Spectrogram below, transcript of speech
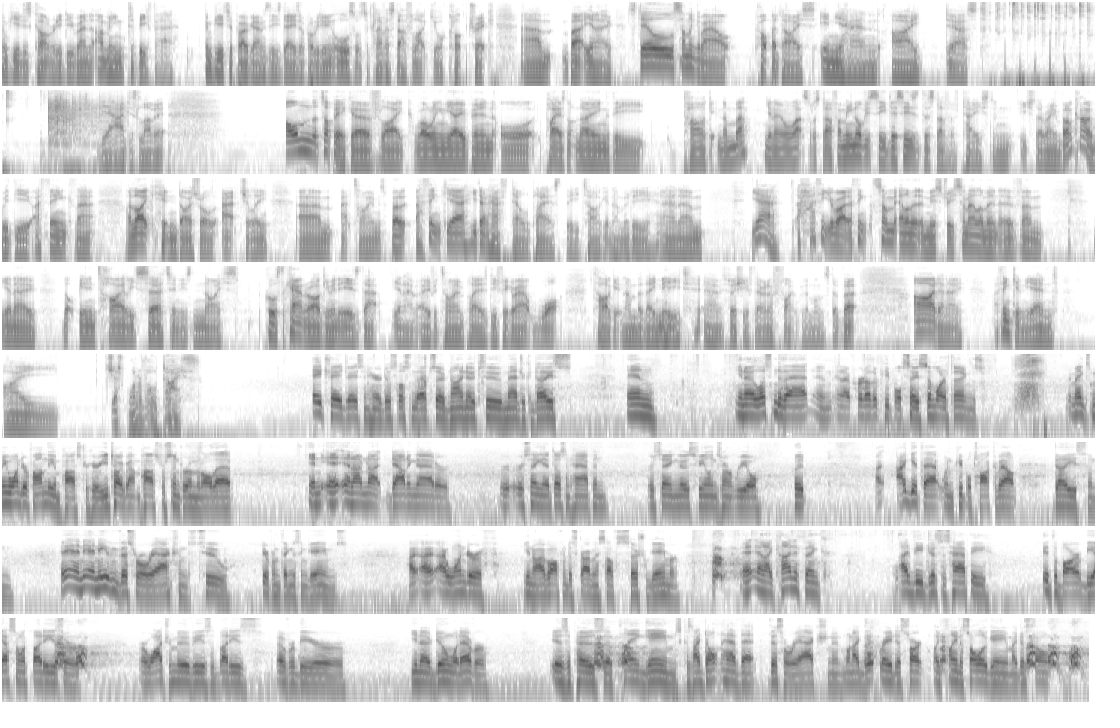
Computers can't really do random. I mean, to be fair, computer programs these days are probably doing all sorts of clever stuff like your clock trick. Um, but, you know, still something about proper dice in your hand. I just. Yeah, I just love it. On the topic of like rolling in the open or players not knowing the target number, you know, all that sort of stuff. I mean, obviously, this is the stuff of taste and each their own, but I'm kind of with you. I think that I like hidden dice rolls actually um, at times, but I think, yeah, you don't have to tell the players the target number, do you? And um, yeah, I think you're right. I think some element of mystery, some element of, um, you know, not being entirely certain is nice. Of course, the counter argument is that you know over time players do figure out what target number they need, um, especially if they're in a fight with a monster. But I don't know. I think in the end, I just want to roll dice. Hey, Jason here. Just listened to episode 902, Magic of Dice. And, you know, listen to that, and, and I've heard other people say similar things. It makes me wonder if I'm the imposter here. You talk about imposter syndrome and all that and, and I'm not doubting that or, or, or saying that doesn't happen or saying those feelings aren't real, but I, I get that when people talk about dice and and and even visceral reactions to different things in games. I, I, I wonder if you know I've often described myself as a social gamer, and, and I kind of think I'd be just as happy at the bar BSing with buddies or or watching movies with buddies over beer or you know, doing whatever, as opposed to playing games because I don't have that visceral reaction. And when I get ready to start like playing a solo game, I just don't.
